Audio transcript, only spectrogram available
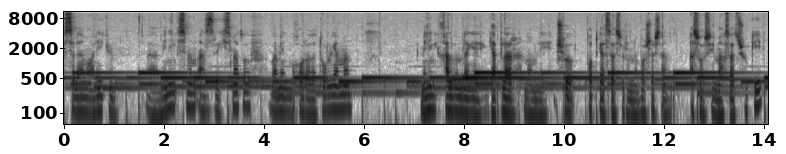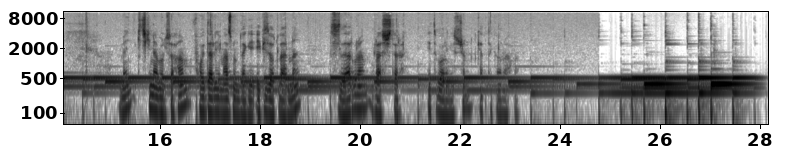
assalomu alaykum. Mening ismim azizbek ismatov va men buxoroda tug'ilganman. Mening qalbimdagi gaplar nomli ushbu podkast dasturini boshlashdan asosiy maqsad shuki men kichkina bo'lsa ham foydali mazmundagi epizodlarni sizlar bilan ulashishdir. E'tiboringiz uchun kattakon rahmat.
